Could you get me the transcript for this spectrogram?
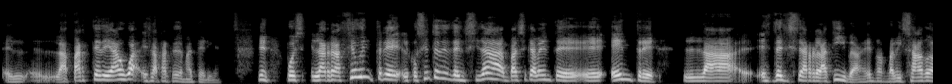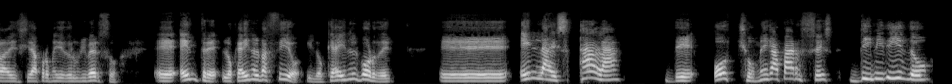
la parte de agua es la parte de materia. Bien, pues la relación entre el cociente de densidad, básicamente eh, entre la es densidad relativa, eh, normalizado a la densidad promedio del universo, eh, entre lo que hay en el vacío y lo que hay en el borde, en la escala de 8 megaparses dividido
